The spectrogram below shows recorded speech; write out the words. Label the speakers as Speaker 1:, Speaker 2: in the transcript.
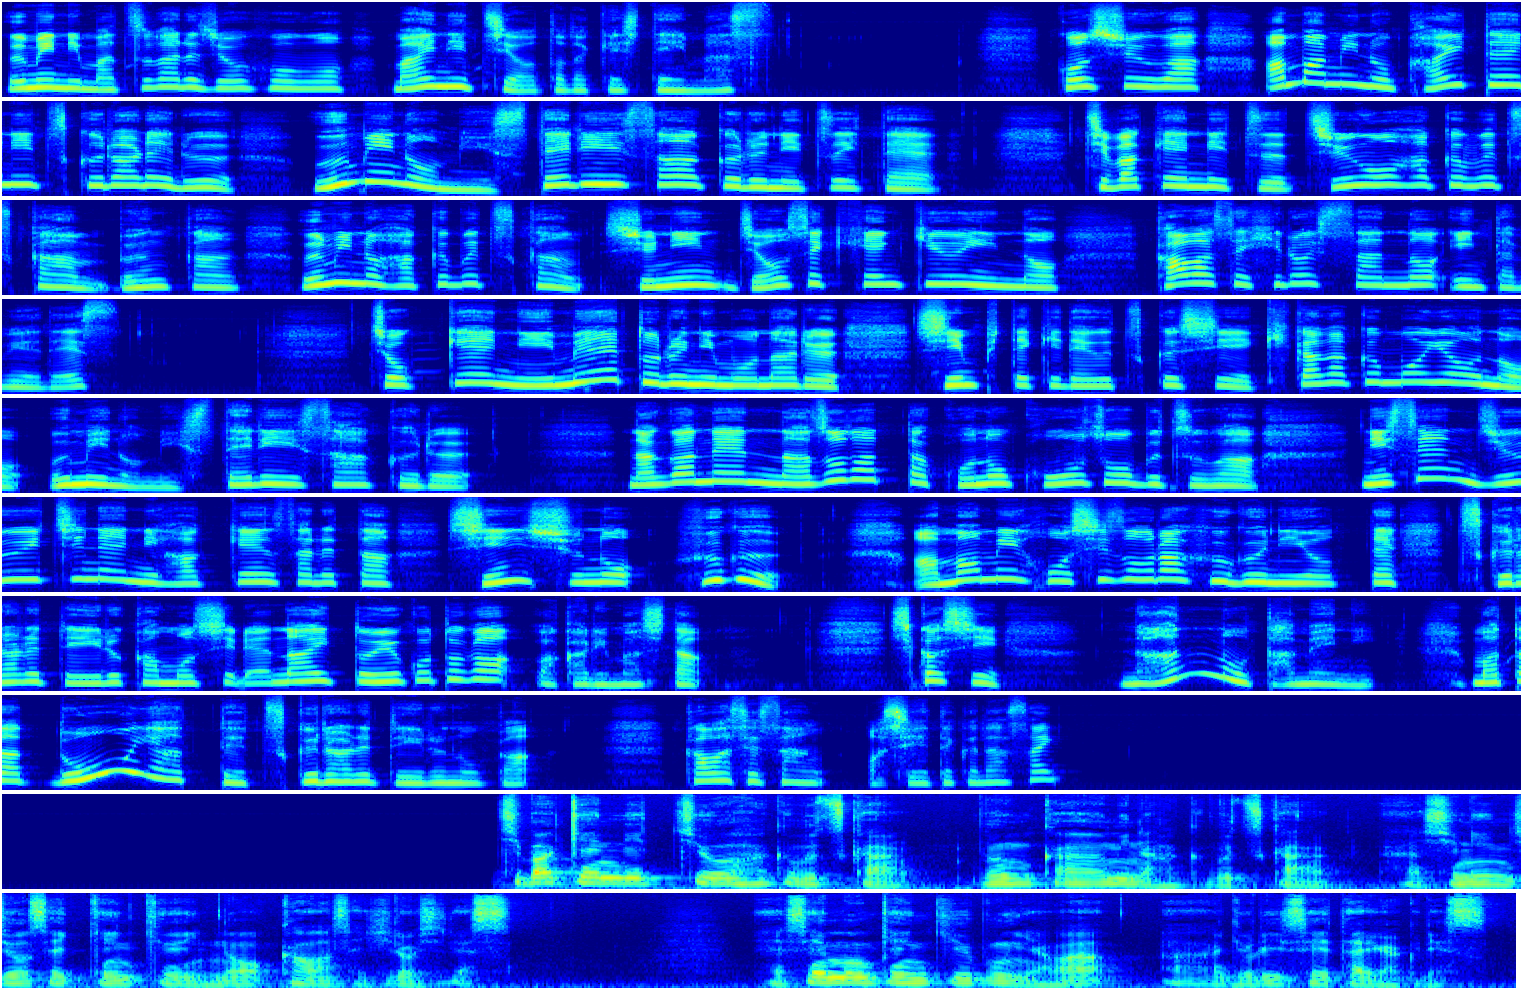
Speaker 1: 海にまつわる情報を毎日お届けしています。今週は奄美の海底に作られる海のミステリーサークルについて千葉県立中央博物館文館海の博物館主任上席研究員の川瀬博さんのインタビューです。直径2メートルにもなる神秘的で美しい幾何学模様の海のミステリーサークル。長年謎だったこの構造物は2011年に発見された新種のフグアマミホシゾラフグによって作られているかもしれないということが分かりました。しかし何のためにまたどうやって作られているのか川瀬さん教えてください。
Speaker 2: 千葉県立中央博物館文化海の博物館主任上席研究員の川瀬博です。専門研究分野は魚類生態学です。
